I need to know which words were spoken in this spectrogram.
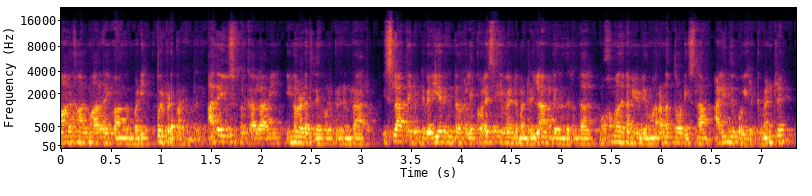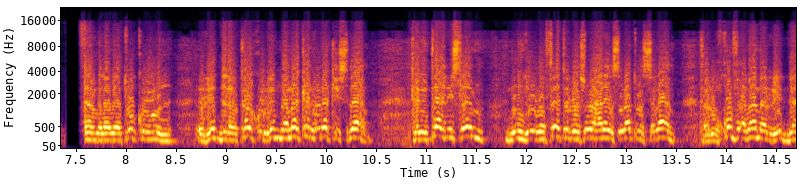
மாறுகால் மாறுவை வாங்கும்படி குறிப்பிடப்படுகின்றது அதே யூசுப் அல் கர்லாவி இன்னொரு இடத்திலே குறிப்பிடுகின்றார் இஸ்லாத்தை விட்டு வெளியேறுகின்றவர்களை கொலை செய்ய வேண்டும் என்று இல்லாமல் இருந்திருந்தால் முகமது நபியுடைய மரணத்தோடு இஸ்லாம் அழிந்து போயிருக்கும் என்று لم يتركوا الردة لو تركوا الردة ما كان هناك اسلام كان انتهى الاسلام منذ وفاه الرسول عليه الصلاه والسلام فالوقوف امام الرده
